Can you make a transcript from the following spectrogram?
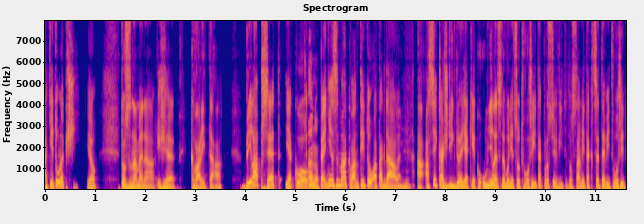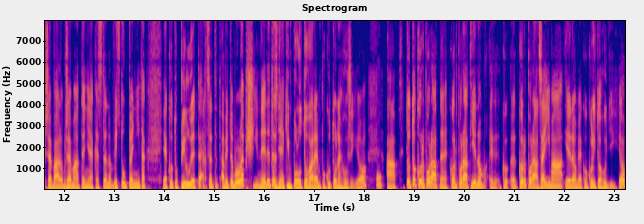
ať je to lepší. Jo? To znamená, že kvalita byla před jako ano. Penězma, kvantitou a tak dále. Mm-hmm. A asi každý, kdo je jak jako umělec nebo něco tvoří, tak prostě víte to sami, tak chcete vytvořit třeba dobře, máte nějaké stand-up vystoupení, tak jako to pilujete a chcete, aby to bylo lepší. Nejdete s nějakým polotovarem, pokud to nehoří. Jo? A toto korporát ne. Korporát jenom, eh, eh, korporát zajímá jenom, jako kolik to hodí. Jo?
